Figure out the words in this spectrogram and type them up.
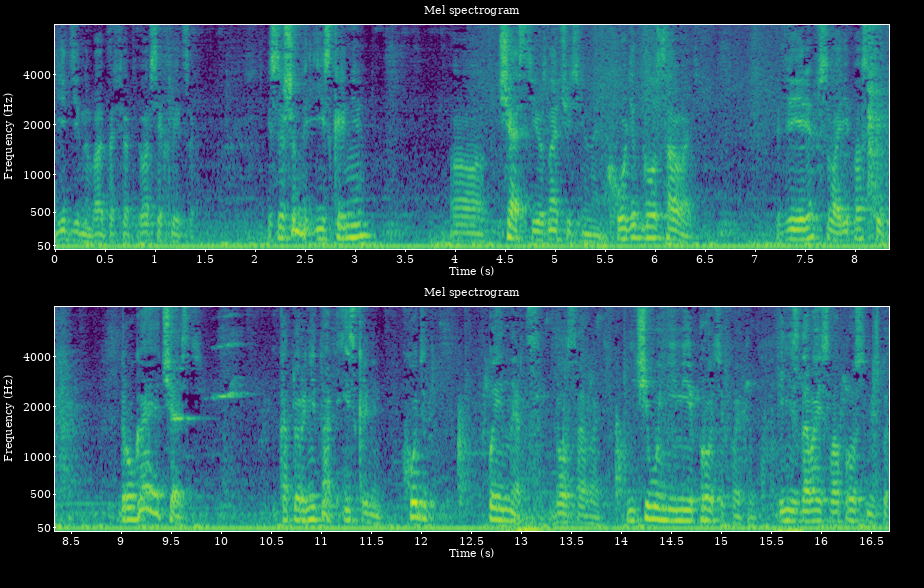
едино во всех лицах. И совершенно искренне, э, часть ее значительная, ходит голосовать, веря в свои поступки. Другая часть, которая не так искренне, ходит по инерции голосовать, ничего не имея против этого, и не задаваясь вопросами, что,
